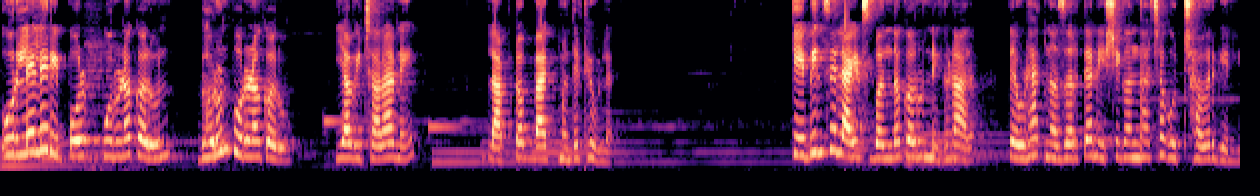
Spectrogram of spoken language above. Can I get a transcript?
उरलेले रिपोर्ट पूर्ण करून घरून पूर्ण करू या विचाराने लॅपटॉप बॅगमध्ये ठेवलं. केबिनचे लाईट्स बंद करून निघणार तेवढ्यात नजर त्या निशिगंधाच्या गुच्छावर गेली.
